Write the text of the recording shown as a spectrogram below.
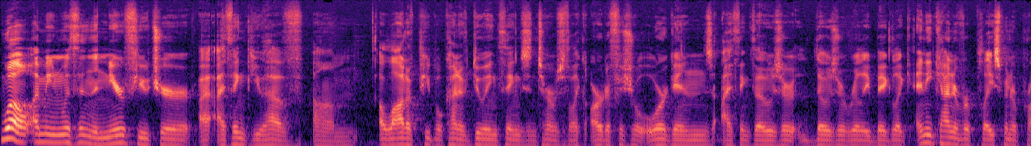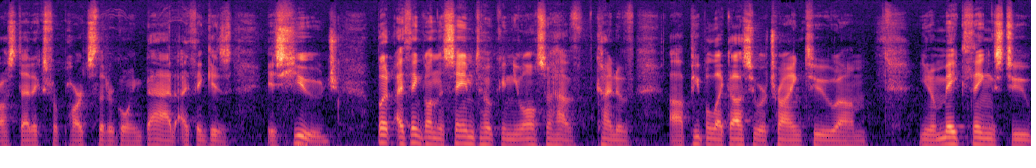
Well, I mean, within the near future, I, I think you have um, a lot of people kind of doing things in terms of like artificial organs. I think those are those are really big. Like any kind of replacement or prosthetics for parts that are going bad, I think is is huge. But I think on the same token, you also have kind of uh, people like us who are trying to, um, you know, make things to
